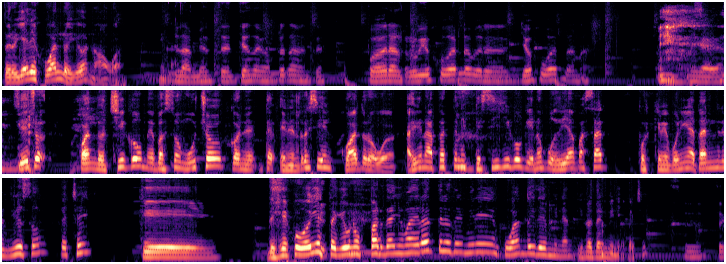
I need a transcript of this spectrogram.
Pero ya de jugarlo yo, no, weón. Yo también te entiendo completamente. Puedo ver al Rubio jugarlo, pero yo jugarlo no. Me cagan. Sí, de hecho, cuando chico me pasó mucho con el, en el Resident 4, weón. Hay una parte en específico que no podía pasar porque me ponía tan nervioso, ¿cachai? Que dejé el juego ahí hasta que unos par de años más adelante lo terminé jugando y, terminan, y lo terminé, ¿cachai? Sí.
